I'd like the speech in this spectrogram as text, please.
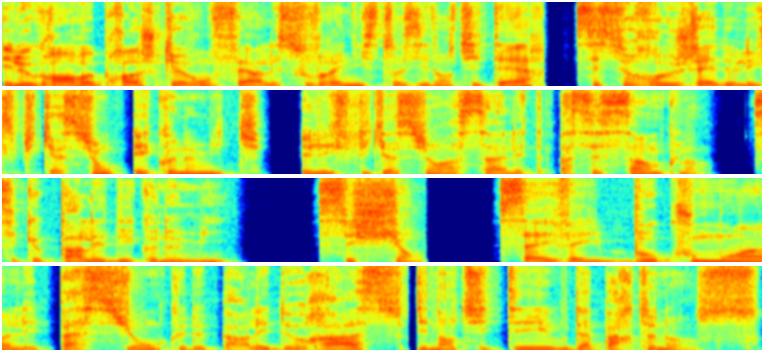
Et le grand reproche que vont faire les souverainistes aux identitaires, c'est ce rejet de l'explication économique. Et l'explication à ça, elle est assez simple, c'est que parler d'économie, c'est chiant. Ça éveille beaucoup moins les passions que de parler de race, d'identité ou d'appartenance.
